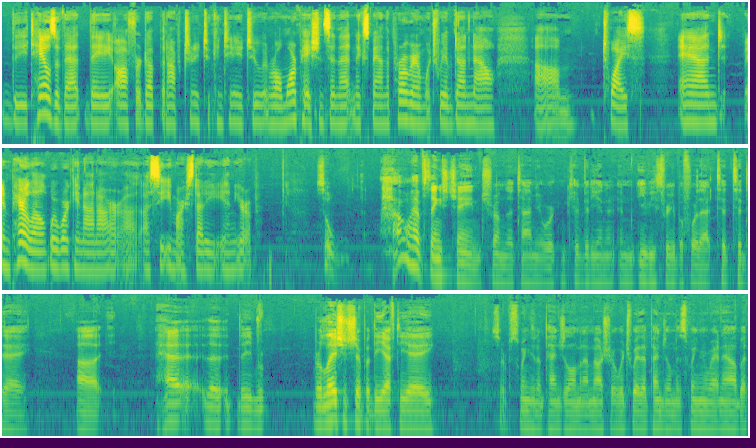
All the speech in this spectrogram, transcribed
the tails of that, they offered up an opportunity to continue to enroll more patients in that and expand the program, which we have done now um, twice. And in parallel, we're working on our uh, CE mark study in Europe. So, how have things changed from the time you were working Covidien and EV3 before that to today? Uh, the the relationship with the FDA sort of swings in a pendulum, and I'm not sure which way the pendulum is swinging right now, but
